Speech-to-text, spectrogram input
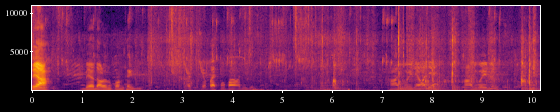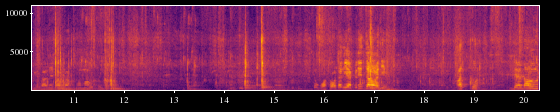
ત્યાં. બે દાડોનું કામ થઈ ગયું. પાઇપો પાડવા દીધી. હારી વહી લેવા દે. હારી વહી દે ને. પેલાને બાપા કોમ આવું પૈસા તો વઠો વઠો નીકળી જ જવા દે. આજ તો બે દાડો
